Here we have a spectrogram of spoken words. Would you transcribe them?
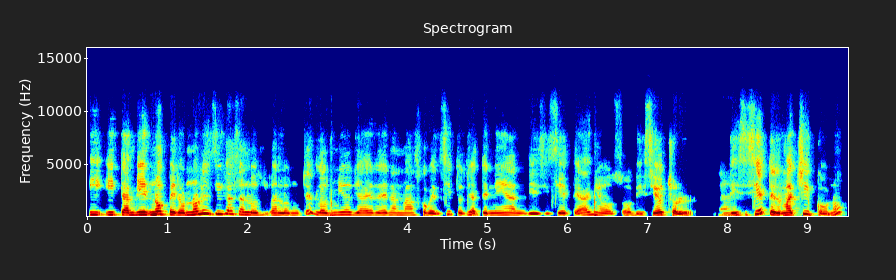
y, y también, no, pero no les digas a los, a los muchachos, los míos ya er, eran más jovencitos, ya tenían 17 años o 18, 17, el más chico, ¿no?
